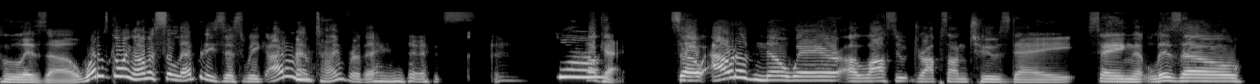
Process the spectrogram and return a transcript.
Lizzo. What is going on with celebrities this week? I don't have time for this. Yeah. Okay. So out of nowhere, a lawsuit drops on Tuesday saying that Lizzo,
